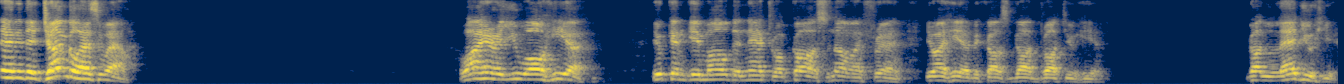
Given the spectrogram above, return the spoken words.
and in the jungle as well. Why are you all here? You can give all the natural cause. No, my friend, you are here because God brought you here. God led you here.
